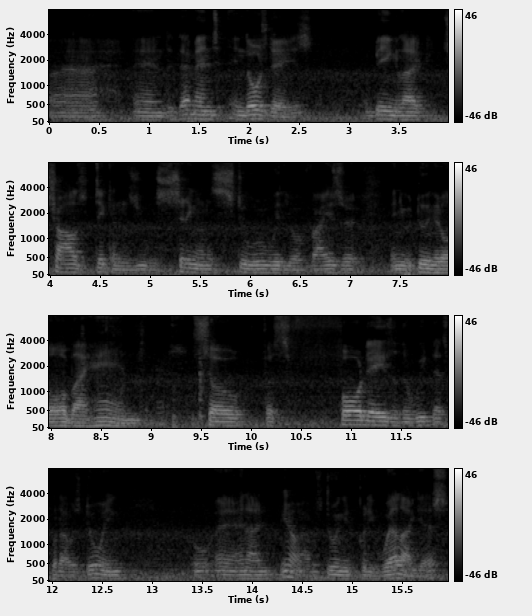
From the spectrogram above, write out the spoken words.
Uh, and that meant in those days, being like Charles Dickens, you were sitting on a stool with your visor and you were doing it all by hand. So for four days of the week, that's what I was doing. And I, you know, I was doing it pretty well, I guess.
